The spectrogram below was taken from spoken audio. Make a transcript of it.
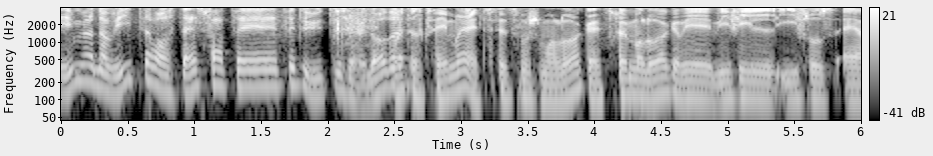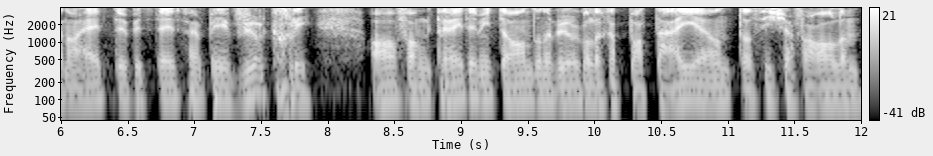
immer noch weiter, was die SVP bedeuten soll, oder? Gut, das sehen wir jetzt. Jetzt muss man mal schauen. Jetzt können wir schauen, wie, wie viel Einfluss er noch hat, ob jetzt die SVP wirklich anfängt zu reden mit den anderen bürgerlichen Parteien. Und das ist ja vor allem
